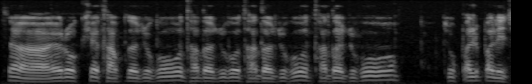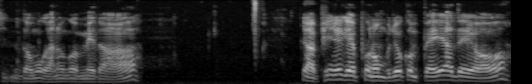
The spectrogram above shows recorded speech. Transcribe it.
자 이렇게 닫아주고 닫아주고 닫아주고 닫아주고 쭉 빨리빨리 지- 넘어가는 겁니다. 자 비닐 개포는 무조건 빼야 돼요.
